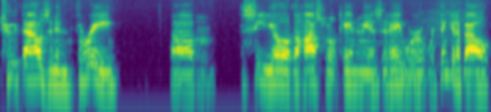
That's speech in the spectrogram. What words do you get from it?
2003, um, the CEO of the hospital came to me and said, Hey, we're, we're thinking about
